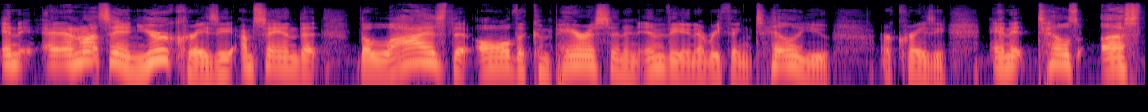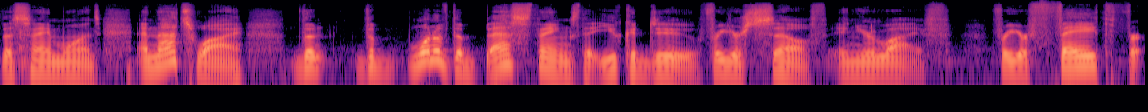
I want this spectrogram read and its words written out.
And and I'm not saying you're crazy. I'm saying that the lies that all the comparison and envy and everything tell you are crazy. And it tells us the same ones. And that's why the the one of the best things that you could do for yourself in your life for your faith, for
